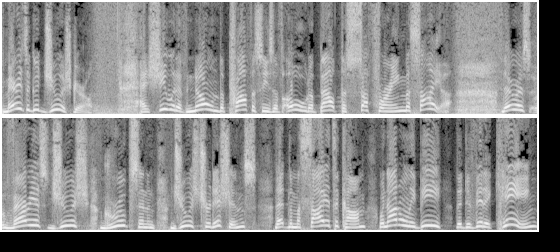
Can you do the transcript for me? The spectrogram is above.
Mary's a good Jewish girl. And she would have known the prophecies of old about the suffering Messiah. There was various Jewish groups and Jewish traditions that the Messiah to come would not only be the Davidic king,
